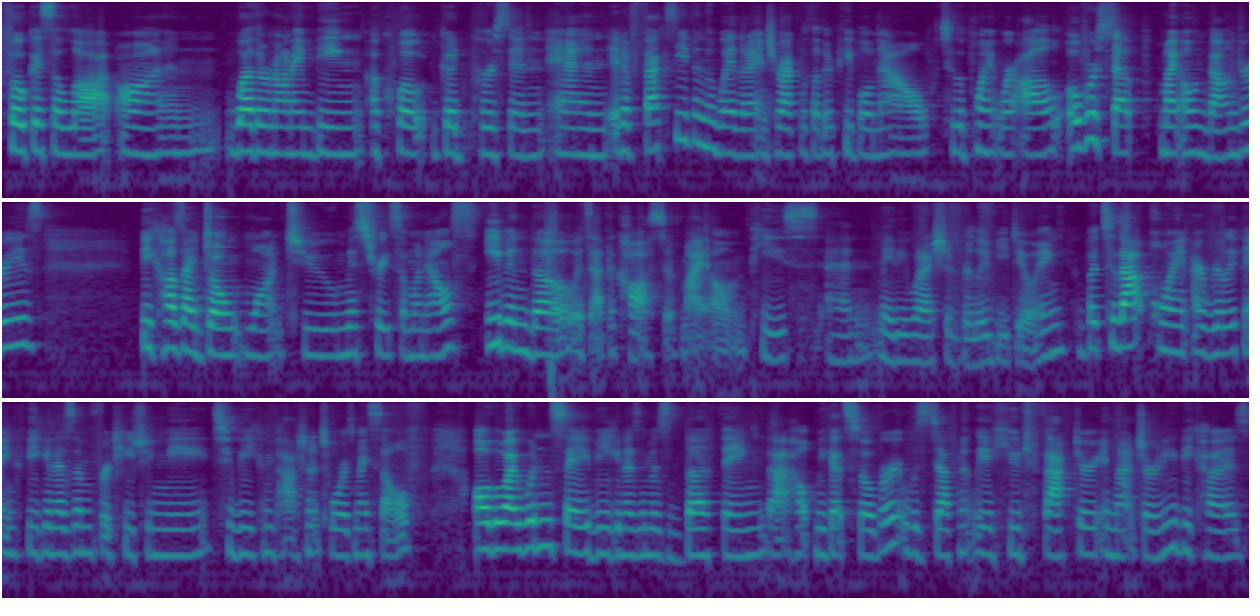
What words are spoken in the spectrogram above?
focus a lot on whether or not I'm being a quote good person. And it affects even the way that I interact with other people now to the point where I'll overstep my own boundaries because I don't want to mistreat someone else, even though it's at the cost of my own peace and maybe what I should really be doing. But to that point, I really thank veganism for teaching me to be compassionate towards myself. Although I wouldn't say veganism is the thing that helped me get sober, it was definitely a huge factor in that journey because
